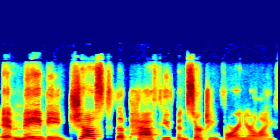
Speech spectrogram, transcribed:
it may be just the path you've been searching for in your life.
